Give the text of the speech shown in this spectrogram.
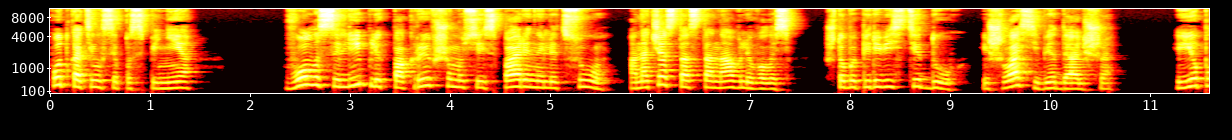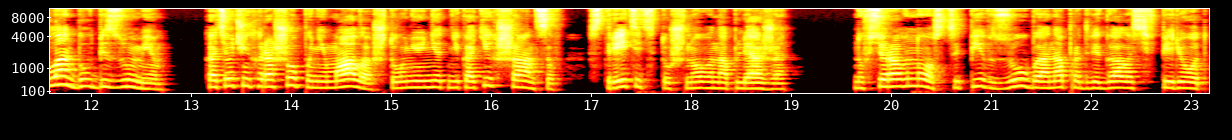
Пот катился по спине. Волосы липли к покрывшемуся испаренной лицу. Она часто останавливалась, чтобы перевести дух, и шла себе дальше. Ее план был безумием. Катя очень хорошо понимала, что у нее нет никаких шансов встретить Тушного на пляже. Но все равно, сцепив зубы, она продвигалась вперед.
